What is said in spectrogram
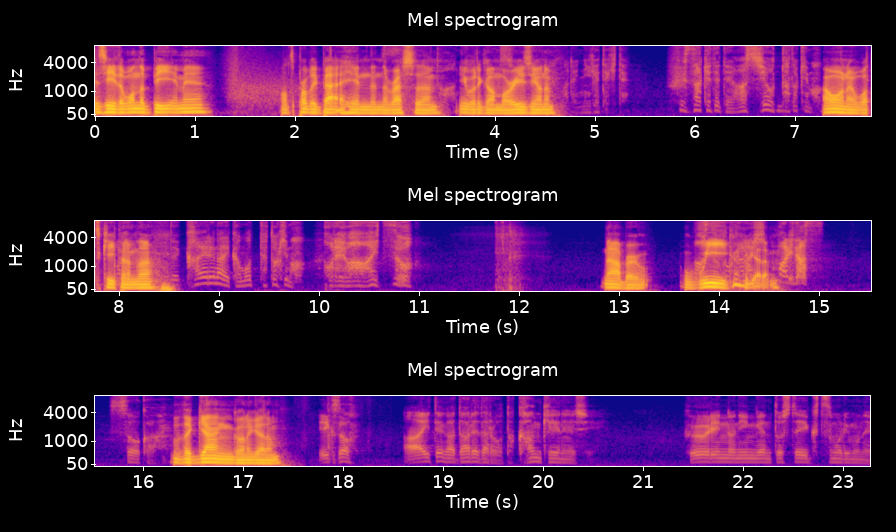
Is he the one that beat him here? Well, it's probably better him than the rest of them. He would have gone more easy on him. I don't know what's keeping him there. Nah, bro. We あそこ gonna から get 引 him. っ張り出すそうか The gang gonna get him. 行くぞ相手が誰だろうと関係ねえし 風鈴の人間として行くつもりもね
